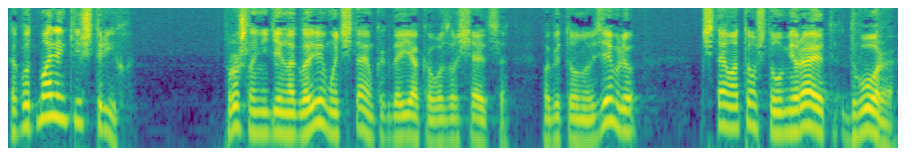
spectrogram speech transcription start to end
Так вот, маленький штрих. В прошлой недельной главе мы читаем, когда Яков возвращается в обетованную землю, читаем о том, что умирает двора,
